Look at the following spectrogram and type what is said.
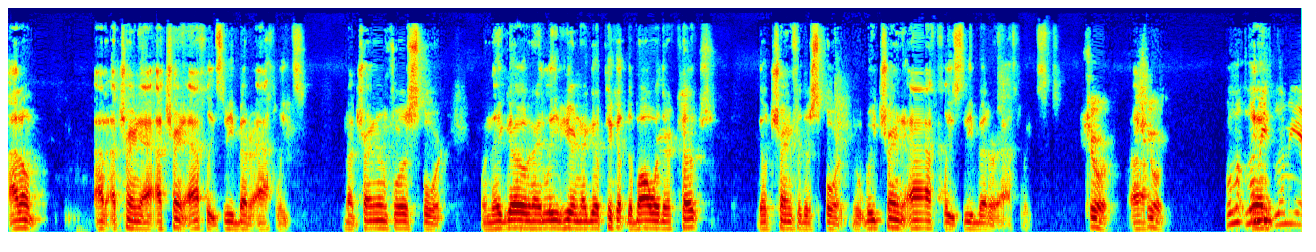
I don't. I, I train. I train athletes to be better athletes. I'm not training them for a sport. When they go and they leave here and they go pick up the ball with their coach, they'll train for their sport. But we train athletes to be better athletes. Sure. Uh, sure. Well, let- let me let me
